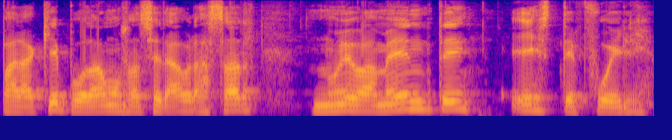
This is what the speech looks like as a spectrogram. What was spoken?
para que podamos hacer abrazar nuevamente este fuelle.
